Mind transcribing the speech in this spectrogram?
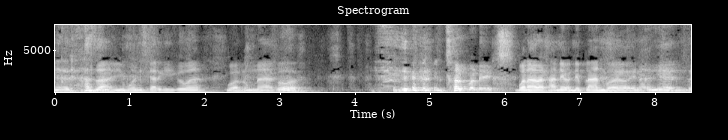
यहाँनिर आज हामी मनिष कार्कीकोमा घर रुम्न आएको चटपटे बनाएर खाने भन्ने प्लान भयो होइन? यहाँ हेर्नु त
